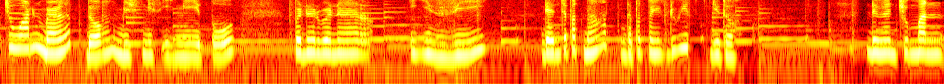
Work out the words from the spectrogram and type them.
cuan banget dong bisnis ini itu. Bener-bener easy dan cepat banget dapat banyak duit gitu. Dengan cuman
